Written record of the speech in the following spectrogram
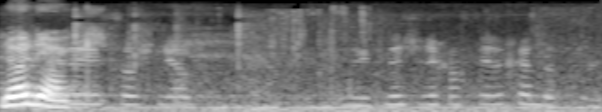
לא יודע. לפני שנכנסתי לחדר. אה,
